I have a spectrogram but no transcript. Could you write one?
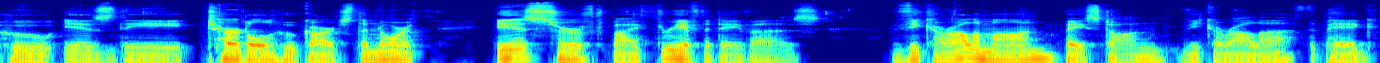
who is the turtle who guards the north, is served by three of the devas. Vikaralamon, based on Vikarala, the pig,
